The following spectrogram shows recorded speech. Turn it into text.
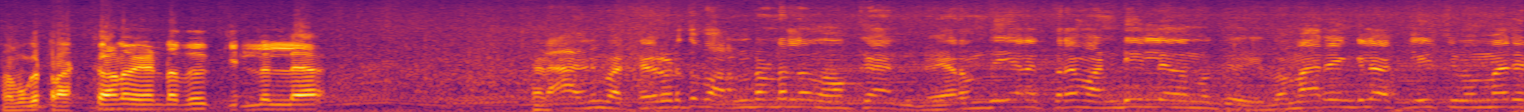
നമുക്ക് ട്രക്കാണ് വേണ്ടത് കില്ലല്ല എടാ അതിന് മറ്റവരടുത്ത് പറഞ്ഞിട്ടുണ്ടല്ലോ നോക്കാൻ. വേറെന്ത് ചെയ്യാൻ ഇത്രയും വണ്ടിയില്ലേ നമുക്ക്? ഇവന്മാരെങ്കിലും അറ്റ്ലീസ്റ്റ് ഇവന്മാര്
